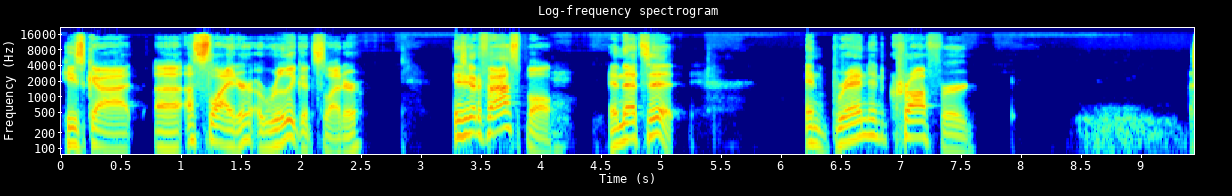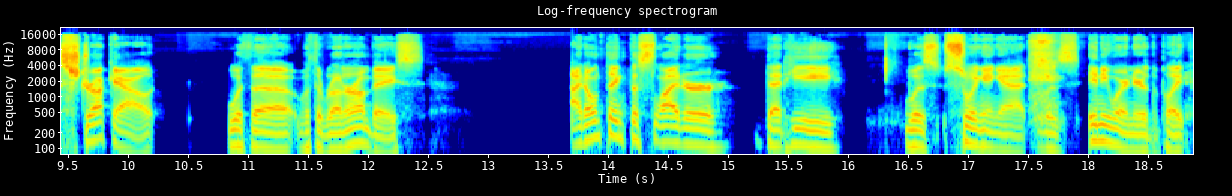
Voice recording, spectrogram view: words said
He's got uh, a slider, a really good slider. He's got a fastball, and that's it. And Brandon Crawford struck out with a with a runner on base. I don't think the slider that he was swinging at was anywhere near the plate.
